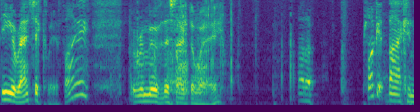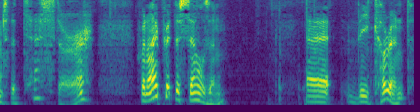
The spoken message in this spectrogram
theoretically, if I remove this out the way, and I plug it back into the tester, when I put the cells in, uh, the current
